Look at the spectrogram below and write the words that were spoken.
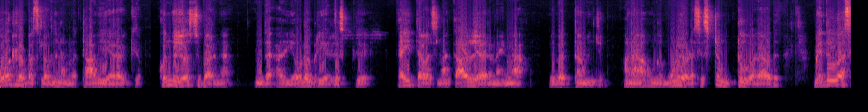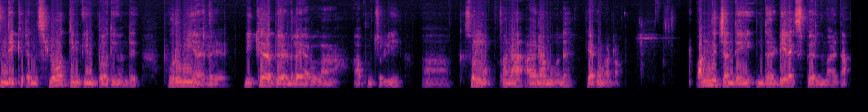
ஓடுற பஸ்ல வந்து நம்மளை தாவி ஏற வைக்கும். கொஞ்சம் யோசிச்சு பாருங்க. இந்த அது எவ்வளவு பெரிய ரிஸ்க்கு கை தவறுச்சுன்னா கால் ஏறினா என்ன ஆகும்? விபத்து தான் மிஞ்சும். ஆனா உங்க மூளையோட சிஸ்டம் டூ அதாவது மெதுவா சிந்திக்கிற இந்த ஸ்லோ திங்கிங் பகுதி வந்து பொறுமையா இரு நிக்கிற பேருந்துல ஏறலாம் அப்படின்னு சொல்லி சொல்லணும். ஆனா அதை நாம வந்து கேட்க மாட்டோம். பங்குச்சந்தை இந்த டீலக்ஸ் பேருந்து மாதிரி தான்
